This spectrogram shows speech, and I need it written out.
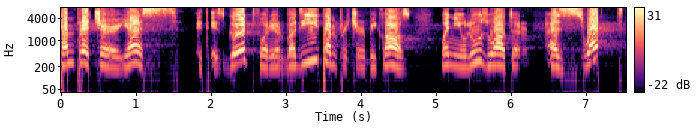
temperature. Yes, it is good for your body temperature because when you lose water as sweat,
